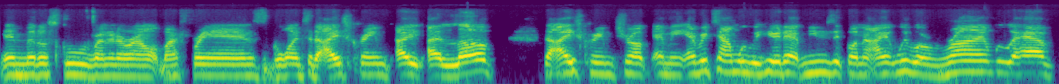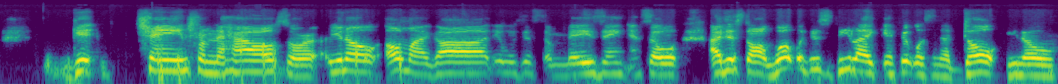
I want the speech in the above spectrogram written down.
in middle school, running around with my friends, going to the ice cream. I, I love the ice cream truck. I mean, every time we would hear that music on the we would run, we would have get change from the house or you know oh my god it was just amazing. And so i just thought what would this be like if it was an adult you know?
